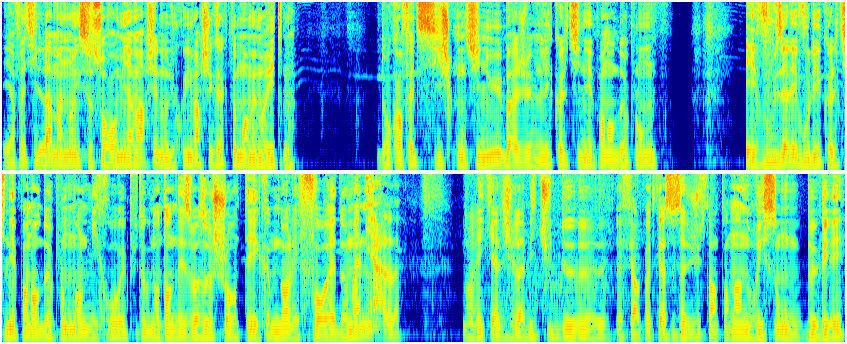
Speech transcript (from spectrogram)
Et en fait, là maintenant, ils se sont remis à marcher, donc du coup, ils marchent exactement au même rythme. Donc en fait, si je continue, bah, je vais me les coltiner pendant deux plombes. Et vous allez vous les coltiner pendant deux plombes dans le micro, et plutôt que d'entendre des oiseaux chanter comme dans les forêts domaniales, dans lesquelles j'ai l'habitude de, faire le podcast, vous allez juste entendre un nourrisson beugler.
